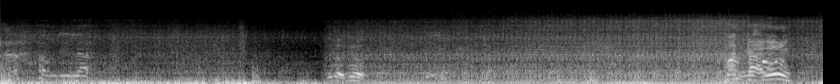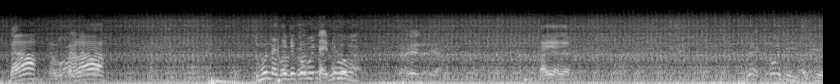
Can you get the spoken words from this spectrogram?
Alhamdulillah. Duduk, duduk. Mantap je. Dah, dah buka lah. Semua nak jadi konten tu. Tak payah, tak payah. Tak payah dah. Black kau ni. Okey.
